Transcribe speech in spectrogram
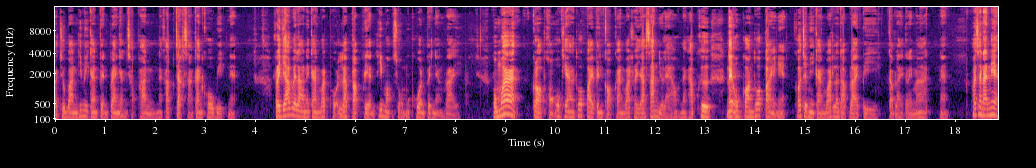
ปัจจุบันที่มีการเปลี่ยนแปลงอย่างฉับพลันนะครับจากสถานการณ์โควิดเนี่ยระยะเวลาในการวัดผลและปรับเปลี่ยนที่เหมาะสมควรเป็นอย่างไร ผมว่ากรอบของ OKR ทั่วไปเป็นกรอบการวัดระยะสั้นอยู่แล้วนะครับ คือในองค์กรทั่วไปเนี่ยก็จะมีการวัดระดับรายปีกับรายไตรมาสนะเพราะฉะนั้นเนี่ย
